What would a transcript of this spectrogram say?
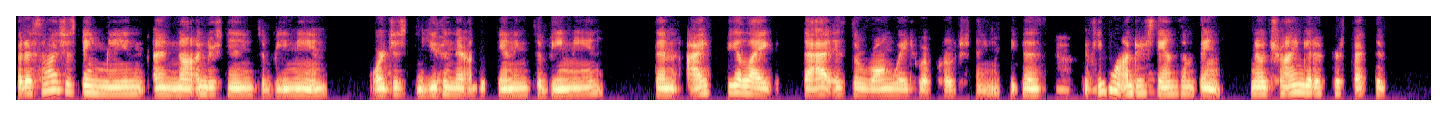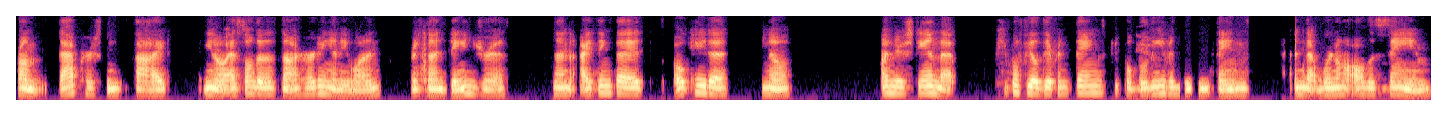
But if someone's just being mean and not understanding to be mean, or just using their understanding to be mean, then I feel like that is the wrong way to approach things because if you don't understand something you know try and get a perspective from that person's side you know as long as it's not hurting anyone or it's not dangerous then i think that it's okay to you know understand that people feel different things people believe in different things and that we're not all the same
